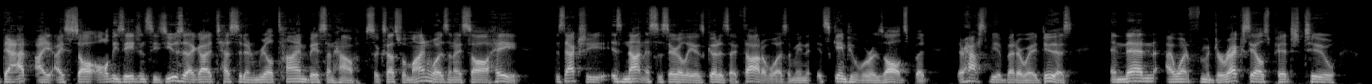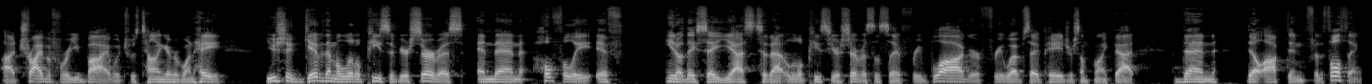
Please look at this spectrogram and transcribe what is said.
that I, I saw all these agencies use it. I got it tested in real time based on how successful mine was. And I saw, hey, this actually is not necessarily as good as I thought it was. I mean, it's getting people results, but there has to be a better way to do this. And then I went from a direct sales pitch to uh, try before you buy, which was telling everyone, hey, you should give them a little piece of your service. And then hopefully, if you know they say yes to that little piece of your service, let's say a free blog or a free website page or something like that, then they'll opt in for the full thing.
